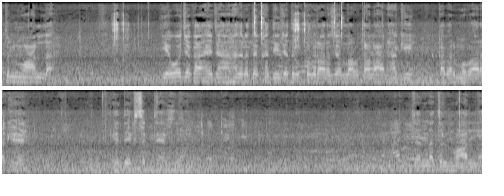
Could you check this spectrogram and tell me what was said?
जन्नतुलमुअल्ला ये वो जगह है जहाँ हज़रत खदीजतुल्कुबरा रज़ी अल्लाह तह की कब्र मुबारक है। ये देख सकते हैं पूरा। जन्नतुलमुअल्ला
